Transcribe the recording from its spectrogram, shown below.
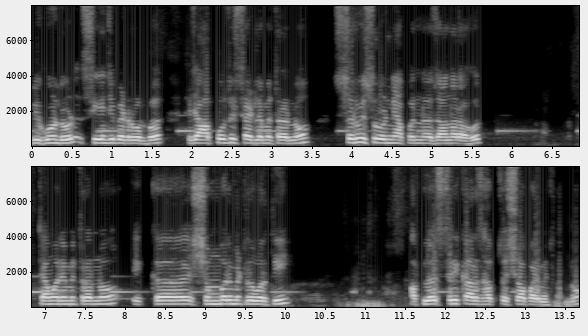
बिगोन रोड सीएनजी पेट्रोल पंप. त्याच्या अपोजिट साईडला मित्रांनो सर्व्हिस रोडने आपण जाणार आहोत. त्यामध्ये मित्रांनो एक शंभर मीटर वरती आपलं श्री कार्स हबचं शॉप आहे मित्रांनो.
